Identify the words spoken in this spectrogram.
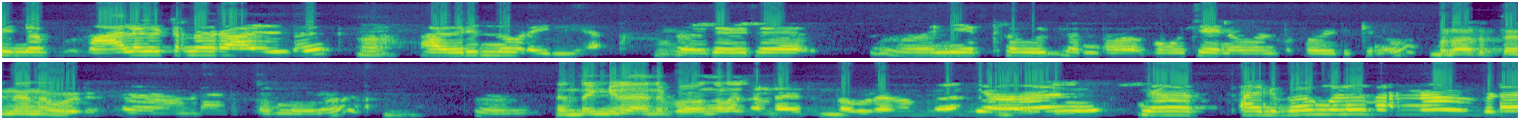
പിന്നെ മാല കിട്ടുന്ന ഒരാളുണ്ട്. അവരിന്നും ഇവിടെ ഇല്ല. അവരൊരു ഇനി എത്ര വീട്ടിലെന്തോ പൂജയാണ് കൊണ്ട് പോയിരിക്കുന്നു. ഇവിടെ അടുത്ത് തന്നെയാണ് വീട്. ആ, അവിടെ അടുത്ത് തന്നെയാണ് എന്തെങ്കിലും അനുഭവങ്ങളൊക്കെ ഉണ്ടായിട്ടുണ്ടോ ഇവിടെ നമ്മളെ? ഞാൻ ഞാൻ അനുഭവങ്ങൾ പറഞ്ഞ ഇവിടെ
